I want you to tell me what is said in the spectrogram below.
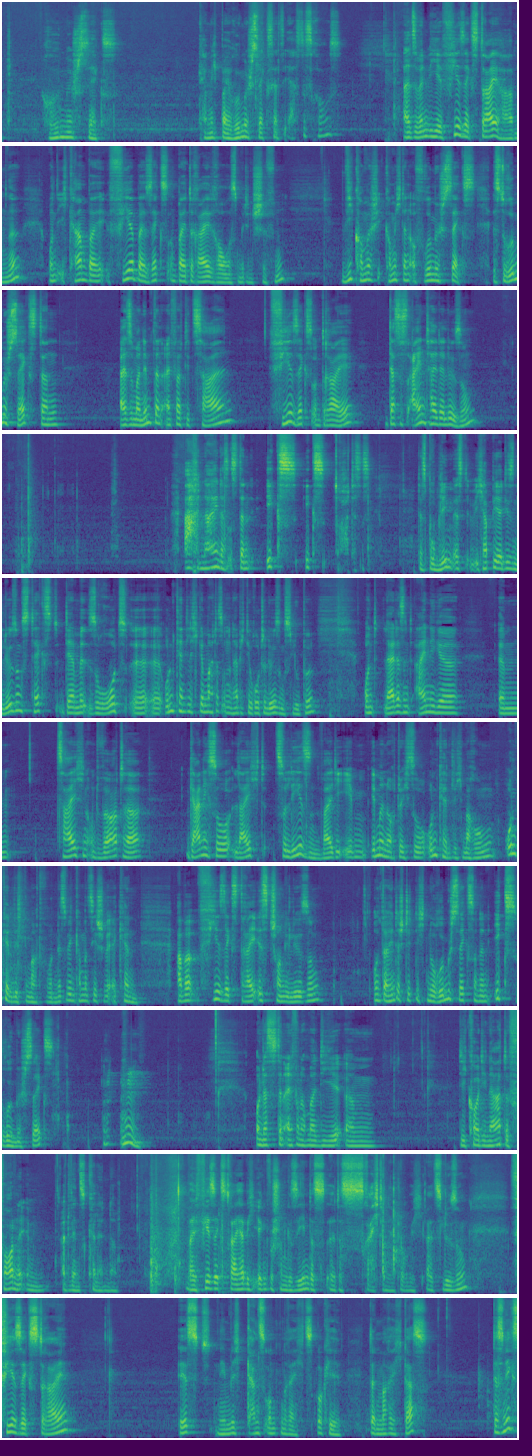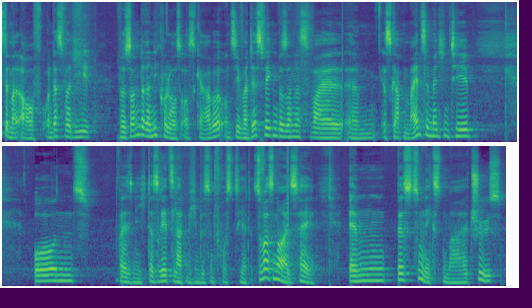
Römisch 6. Kam ich bei römisch 6 als erstes raus? Also wenn wir hier 4, 6, 3 haben, ne? Und ich kam bei 4, bei 6 und bei 3 raus mit den Schiffen. Wie komme ich, komme ich dann auf römisch 6? Ist römisch 6 dann, also man nimmt dann einfach die Zahlen 4, 6 und 3, das ist ein Teil der Lösung. Ach nein, das ist dann x, x, oh, das ist, das Problem ist, ich habe hier diesen Lösungstext, der so rot äh, äh, unkenntlich gemacht ist und dann habe ich die rote Lösungslupe. Und leider sind einige ähm, Zeichen und Wörter gar nicht so leicht zu lesen, weil die eben immer noch durch so Unkenntlichmachungen unkenntlich gemacht wurden. Deswegen kann man es hier schwer erkennen. Aber 463 ist schon die Lösung. Und dahinter steht nicht nur römisch 6, sondern x römisch 6. Und das ist dann einfach nochmal die, ähm, die Koordinate vorne im Adventskalender. Weil 463 habe ich irgendwo schon gesehen, das, äh, das reicht dann ja, glaube ich, als Lösung. 463 ist nämlich ganz unten rechts. Okay, dann mache ich das das nächste Mal auf. Und das war die besondere Nikolaus-Ausgabe und sie war deswegen besonders, weil ähm, es gab einen Mainzelmännchentee und weiß ich nicht, das Rätsel hat mich ein bisschen frustriert. Sowas Neues, hey. Ähm, bis zum nächsten Mal. Tschüss.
